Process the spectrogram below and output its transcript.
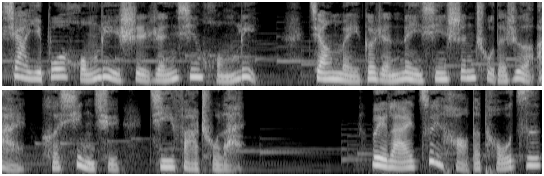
下一波红利是人心红利，将每个人内心深处的热爱和兴趣激发出来。未来最好的投资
